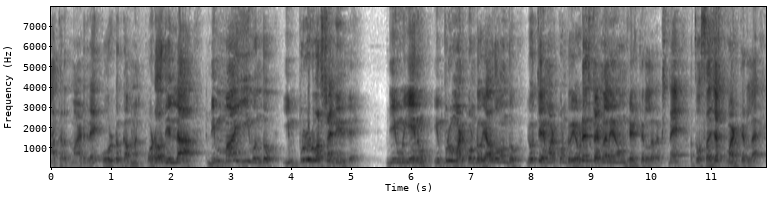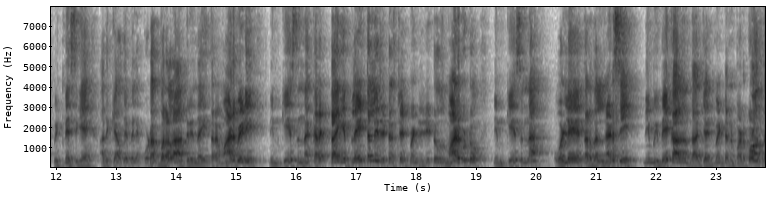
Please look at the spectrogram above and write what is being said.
ಆ ಥರದ್ದು ಮಾಡಿದರೆ ಕೋರ್ಟು ಗಮನ ಕೊಡೋದಿಲ್ಲ. ನಿಮ್ಮ ಈ ಒಂದು ಇಂಪ್ರೂವ್ಡ್ ವರ್ಷನ್ ಏನಿದೆ ನೀವು ಏನು ಇಂಪ್ರೂವ್ ಮಾಡಿಕೊಂಡು ಯಾವುದೋ ಒಂದು ಯೋಚನೆ ಮಾಡಿಕೊಂಡು ಎವಿಡೆನ್ಸ್ ಟೈಮ್ನಲ್ಲಿ ಏನೋ ಒಂದು ಹೇಳ್ತಿರಲ್ಲ ರಕ್ಷಣೆ ಅಥವಾ ಸಜೆಸ್ಟ್ ಮಾಡ್ತಿರಲ್ಲ ವಿಟ್ನೆಸ್ಗೆ ಅದಕ್ಕೆ ಯಾವುದೇ ಬೆಲೆ ಕೊಡೋಕೆ ಬರಲ್ಲ. ಆದ್ದರಿಂದ ಈ ಥರ ಮಾಡಬೇಡಿ. ನಿಮ್ಮ ಕೇಸನ್ನು ಕರೆಕ್ಟಾಗಿ ಪ್ಲೇಂಟಲ್ಲಿ ರಿಟರ್ನ್ ಸ್ಟೇಟ್ಮೆಂಟ್ ಡಿಟೇಲ್ಸ್ ಮಾಡಿಬಿಟ್ಟು ನಿಮ್ಮ ಕೇಸನ್ನು ಒಳ್ಳೆಯ ಥರದಲ್ಲಿ ನಡೆಸಿ, ನಿಮಗೆ ಬೇಕಾದಂಥ ಜಡ್ಮೆಂಟನ್ನು ಪಡ್ಕೊಳ್ಳೋಂಥ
